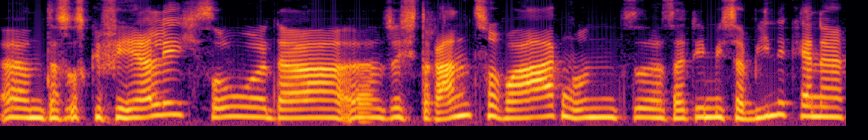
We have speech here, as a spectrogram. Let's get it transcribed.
Ähm, das ist gefährlich, so da äh, sich dran zu wagen. Und äh, seitdem ich Sabine kenne,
